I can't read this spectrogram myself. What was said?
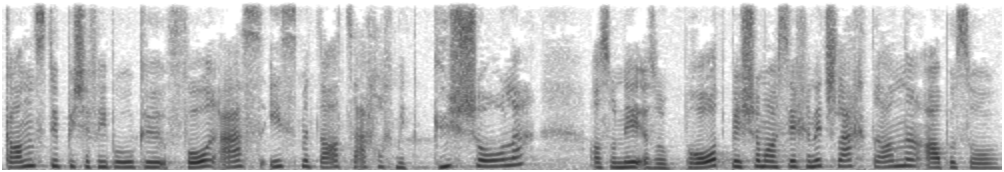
ganz typische Freiburger Voressen isst man tatsächlich mit Güschschalen. Also, nicht, also Brot bist schon mal sicher nicht schlecht dran, aber so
